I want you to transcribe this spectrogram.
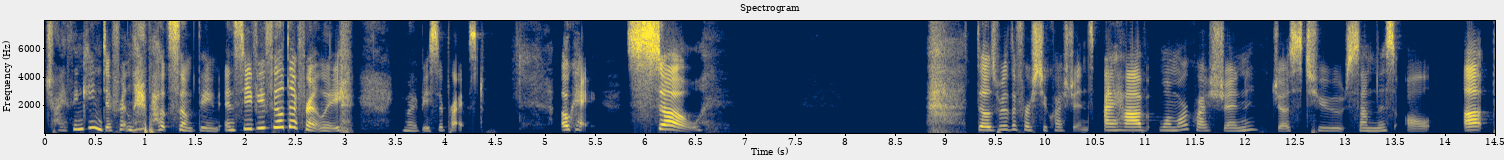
try thinking differently about something and see if you feel differently you might be surprised okay so those were the first two questions. I have one more question just to sum this all up,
